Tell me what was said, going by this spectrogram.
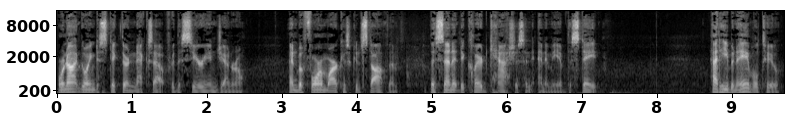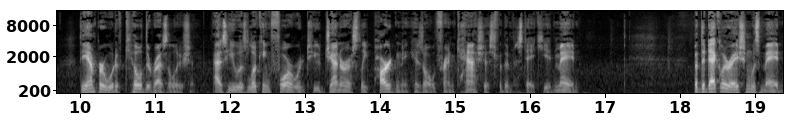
were not going to stick their necks out for the Syrian general, and before Marcus could stop them, the Senate declared Cassius an enemy of the state. Had he been able to, the emperor would have killed the resolution, as he was looking forward to generously pardoning his old friend Cassius for the mistake he had made. But the declaration was made,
